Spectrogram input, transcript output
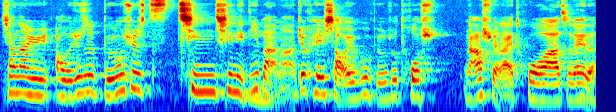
相当于哦，我就是不用去清清理地板嘛，就可以少一步，比如说拖水拿水来拖啊之类的。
